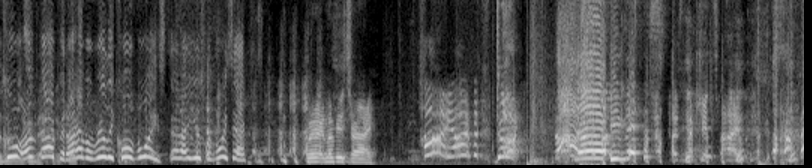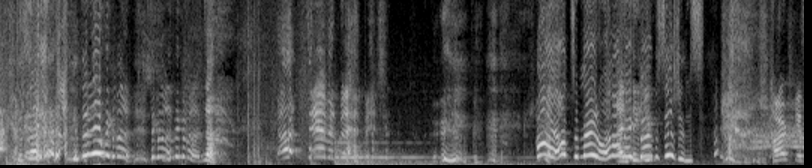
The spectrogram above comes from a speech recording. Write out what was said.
That cool. I'm good Vapid Vapid. I have a really cool voice that I use for voice acting. Wait, let me try. Hi, I'm done. No, he missed. A second time. no, think about it. Think about it. Think about it. No. God damn it, Vapid. Hi, I'm Tomato, and I, I make think bad you- decisions. Carcass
